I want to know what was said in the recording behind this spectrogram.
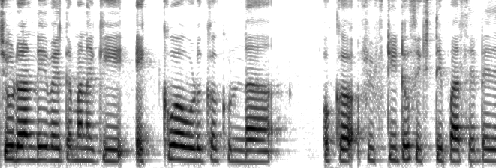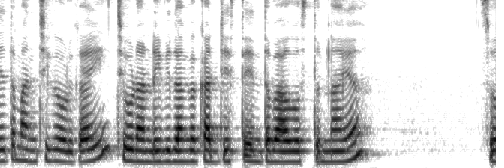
చూడండి ఇవైతే మనకి ఎక్కువ ఉడకకుండా ఒక ఫిఫ్టీ టు సిక్స్టీ పర్సెంటేజ్ అయితే మంచిగా ఉడికాయి. చూడండి ఈ విధంగా కట్ చేస్తే ఎంత బాగా వస్తున్నాయో. సో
